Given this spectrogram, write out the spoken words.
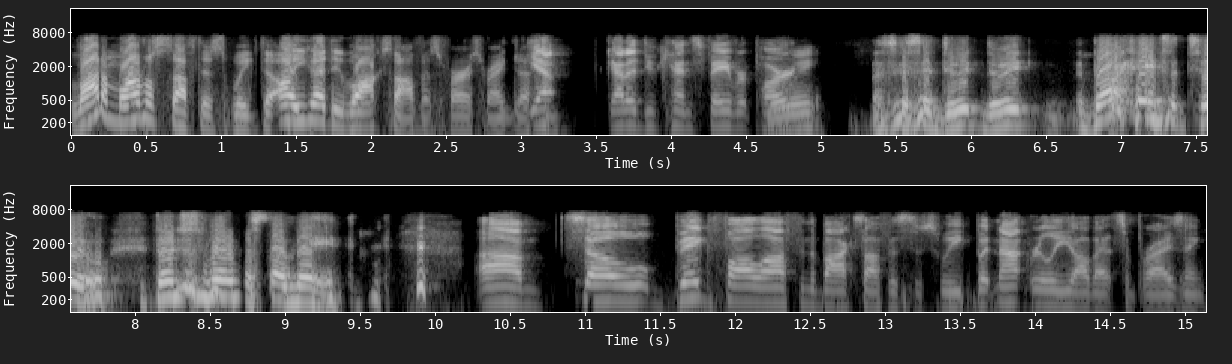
A lot of Marvel stuff this week. Though. Oh, you gotta do box office first, right, Justin? Yep. Got to do Ken's favorite part. Really? I was gonna say, do it, do it. Brock hates it too. Don't just blame this on me. Um, so big fall off in the box office this week, but not really all that surprising.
